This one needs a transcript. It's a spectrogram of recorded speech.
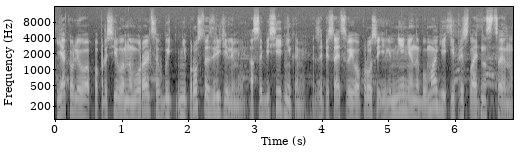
Яковлева попросила новоуральцев быть не просто зрителями, а собеседниками, записать свои вопросы или мнения на бумаге и прислать на сцену.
